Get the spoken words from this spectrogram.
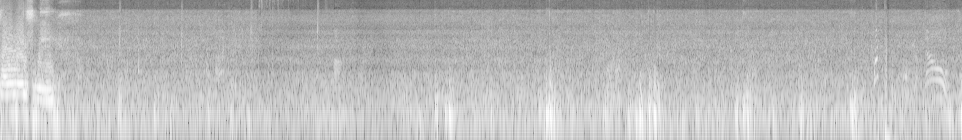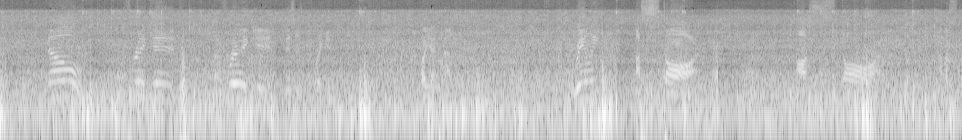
It's always me. It's? No! No! Friggin! Friggin! This is friggin. Oh yeah, the. Really? A star. A star. I'm a star.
